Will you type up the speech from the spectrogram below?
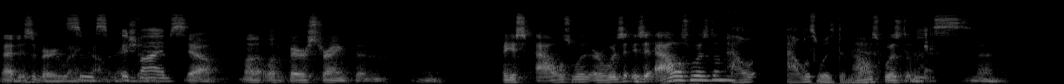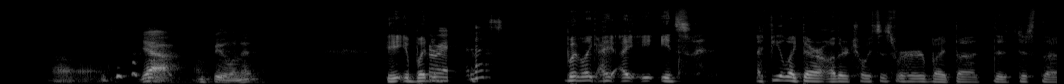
That is a very winning Some- some good combination. vibes. Yeah, let it let it bear strength and and I guess owl's wi- or was it is it owl's wisdom? Owl, Owl's wisdom. Yeah. Owl's wisdom. Yes. Amen. Uh, yeah, I'm feeling it. It- it- but All right, and that's but like I, I it's I feel like there are other choices for her, but uh, there's just the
